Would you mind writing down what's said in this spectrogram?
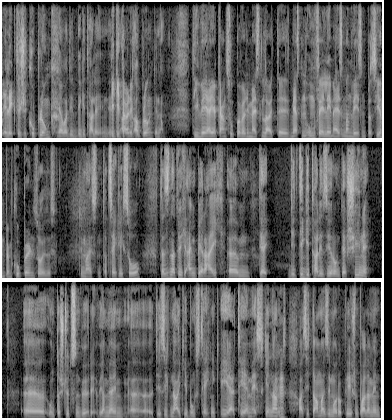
elektrische Kupplung. Ja, aber die digitale, digitale Kupplung. Genau. Die wäre ja ganz super, weil die meisten Leute, die meisten Unfälle im Eisenbahnwesen passieren beim Kuppeln. So ist es. Die meisten tatsächlich so. Das ist natürlich ein Bereich, ähm, der die Digitalisierung der Schiene äh, unterstützen würde. Wir haben ja im, äh, die Signalgebungstechnik ERTMS genannt. Mhm. Als ich damals im Europäischen Parlament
